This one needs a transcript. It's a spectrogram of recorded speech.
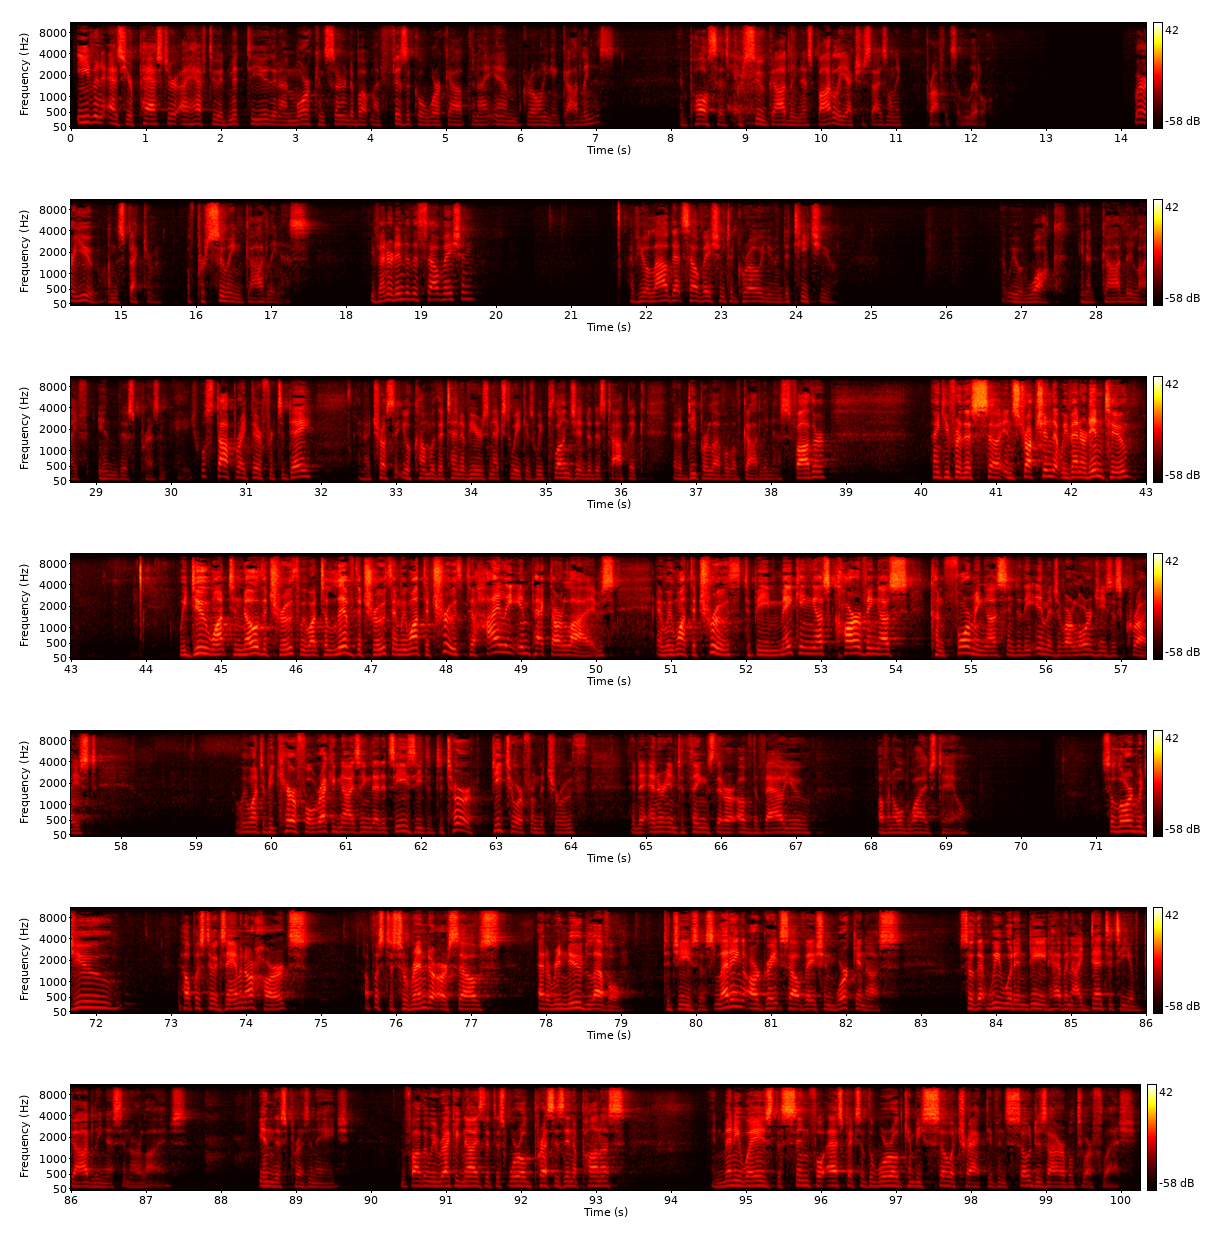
even as your pastor, I have to admit to you that I'm more concerned about my physical workout than I am growing in godliness. And Paul says, pursue godliness. Bodily exercise only profits a little. Where are you on the spectrum of pursuing godliness? You've entered into this salvation? Have you allowed that salvation to grow you and to teach you that we would walk in a godly life in this present age. We'll stop right there for today, and I trust that you'll come with attentive ears next week as we plunge into this topic at a deeper level of godliness. Father, thank you for this uh, instruction that we've entered into. We do want to know the truth, we want to live the truth, and we want the truth to highly impact our lives. And we want the truth to be making us, carving us, conforming us into the image of our Lord Jesus Christ. We want to be careful, recognizing that it's easy to deter, detour from the truth and to enter into things that are of the value of an old wives' tale. So, Lord, would you help us to examine our hearts, help us to surrender ourselves at a renewed level to Jesus, letting our great salvation work in us so that we would indeed have an identity of godliness in our lives in this present age. And Father, we recognize that this world presses in upon us. In many ways, the sinful aspects of the world can be so attractive and so desirable to our flesh.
